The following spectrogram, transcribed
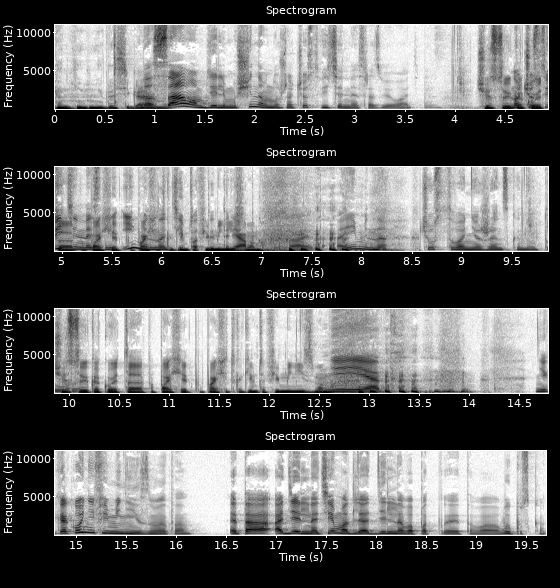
не достигаем. На самом деле мужчинам нужно чувствительность развивать. Чувствую Но чувствительность попахивает, не именно типа феминизмом. а именно чувствование женской натуры. Чувствую какой-то попахивает, попахивает каким-то феминизмом. Нет. Никакой не феминизм это. Это отдельная тема для отдельного под- этого выпуска.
